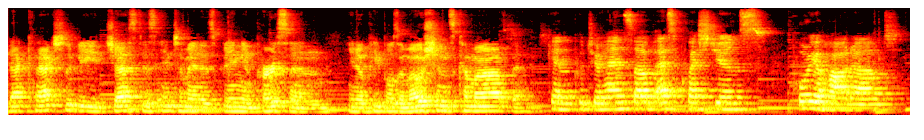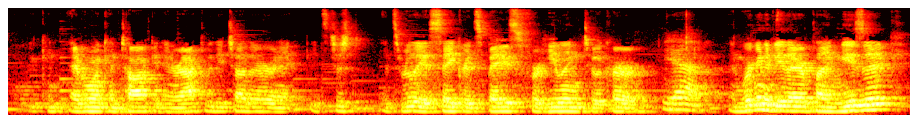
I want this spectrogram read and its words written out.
that can actually be just as intimate as being in person. You know, people's emotions come up, and you can put your hands up, ask questions, pour your heart out. can, everyone can talk and interact with each other, and it, it's just, it's really a sacred space for healing to occur. Yeah. And we're going to be there playing music.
